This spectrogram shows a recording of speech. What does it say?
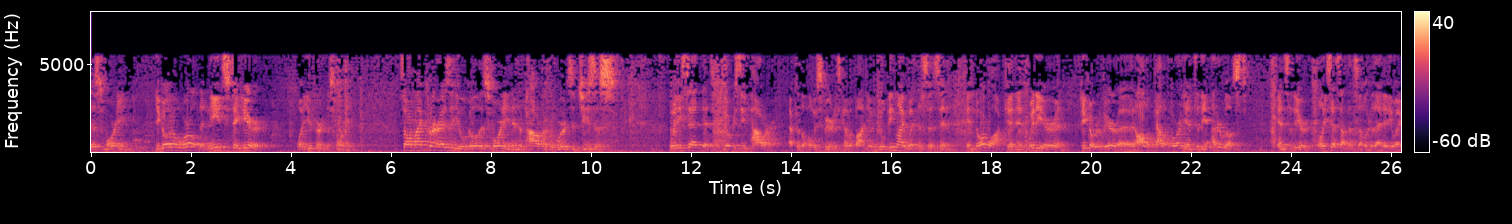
this morning, you go to a world that needs to hear what you've heard this morning. So my prayer is that you will go this morning in the power of the words of Jesus when he said that you'll receive power after the Holy Spirit has come upon you, and you'll be my witnesses in, in Norwalk and in Whittier and Pico Rivera and all of California and to the uttermost ends of the earth. Well, he said something similar to that anyway.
